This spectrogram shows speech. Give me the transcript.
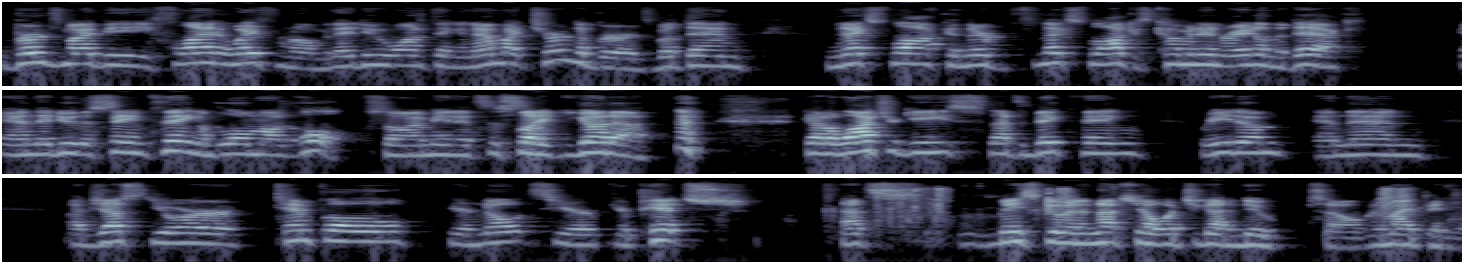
birds might be flying away from them, and they do one thing, and that might turn the birds. But then the next flock, and their next flock is coming in right on the deck, and they do the same thing and blow them out of the hole. So I mean, it's just like you gotta gotta watch your geese. That's a big thing. Read them, and then adjust your tempo, your notes, your your pitch. That's basically in a nutshell what you got to do. So, in my opinion.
